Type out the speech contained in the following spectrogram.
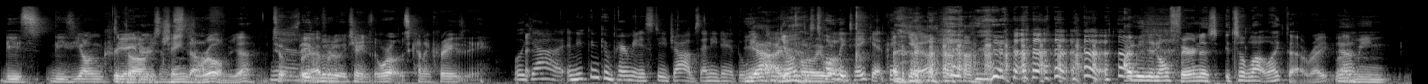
these these young creators go and and change stuff the world. Yeah, To, Yeah. It Forever. literally changed the world. It's kind of crazy. Well, yeah, and you can compare me to Steve Jobs any day of the week. Yeah, I I'll totally just totally take it. Thank you. I mean, in all fairness, it's a lot like that, right? Yeah. I mean,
